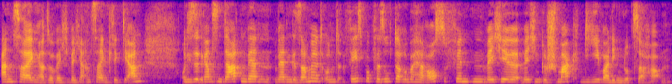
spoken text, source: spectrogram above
Anzeigen, also welche, welche Anzeigen klickt ihr an. Und diese ganzen Daten werden, werden gesammelt und Facebook versucht darüber herauszufinden, welche, welchen Geschmack die jeweiligen Nutzer haben.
